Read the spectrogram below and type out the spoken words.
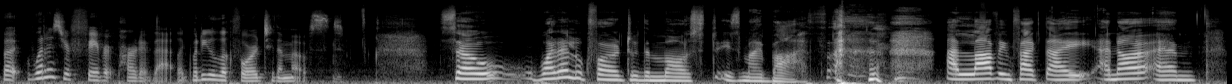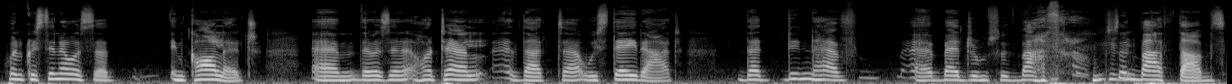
but what is your favorite part of that? Like, what do you look forward to the most? So, what I look forward to the most is my bath. I love, in fact, I, I know um, when Christina was uh, in college, um, there was a hotel that uh, we stayed at that didn't have uh, bedrooms with bathrooms and bathtubs.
